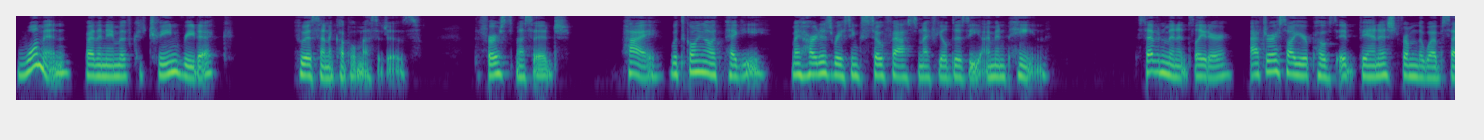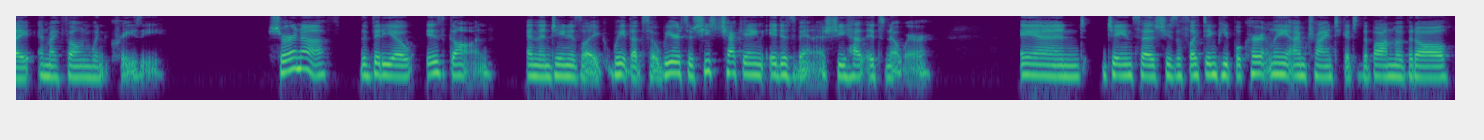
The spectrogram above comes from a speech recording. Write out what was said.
woman by the name of Katrine Redick who has sent a couple messages. The first message Hi, what's going on with Peggy? My heart is racing so fast and I feel dizzy. I'm in pain. Seven minutes later, after I saw your post, it vanished from the website and my phone went crazy. Sure enough, the video is gone. And then Jane is like, wait, that's so weird. So she's checking, it has vanished. She has it's nowhere. And Jane says she's afflicting people currently. I'm trying to get to the bottom of it all.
